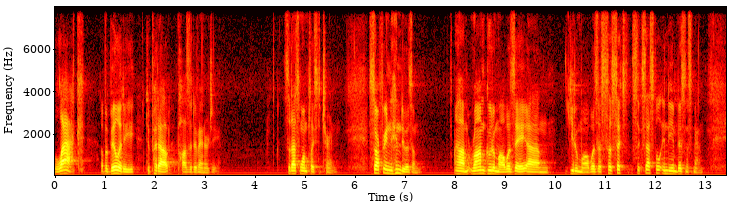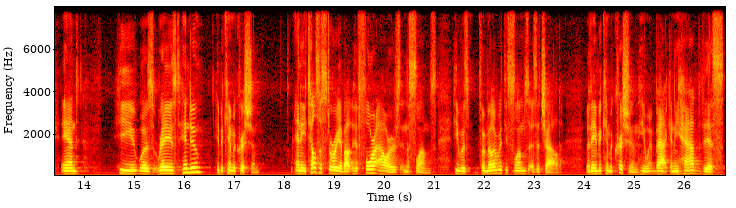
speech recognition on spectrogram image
lack of ability to put out positive energy. So that's one place to turn. Suffering in Hinduism. Um, Ram Gidoomal was a um, was a su- successful Indian businessman, and he was raised Hindu. He became a Christian, and he tells a story about his four hours in the slums. He was familiar with the slums as a child, but then he became a Christian. He went back, and he had this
